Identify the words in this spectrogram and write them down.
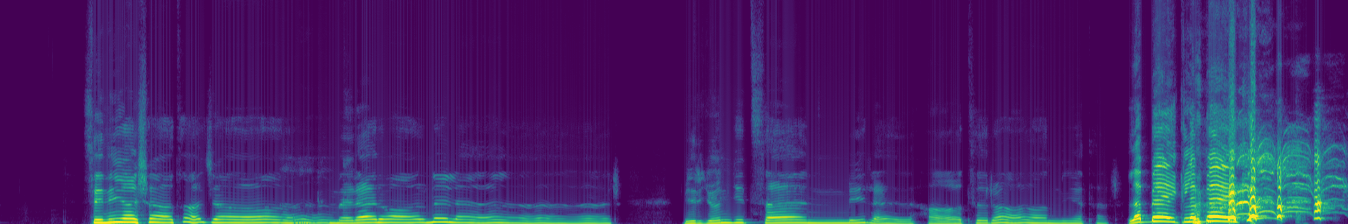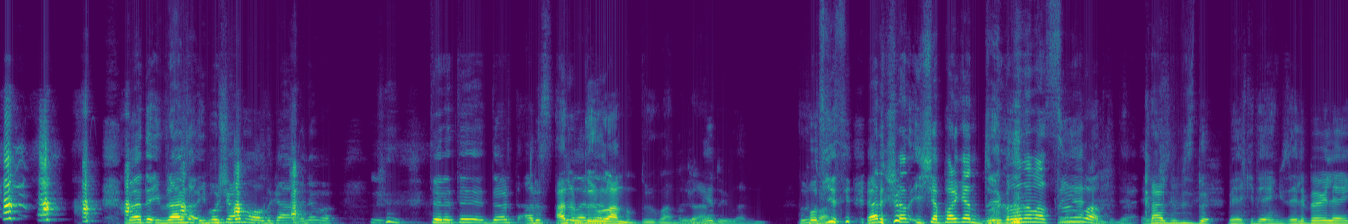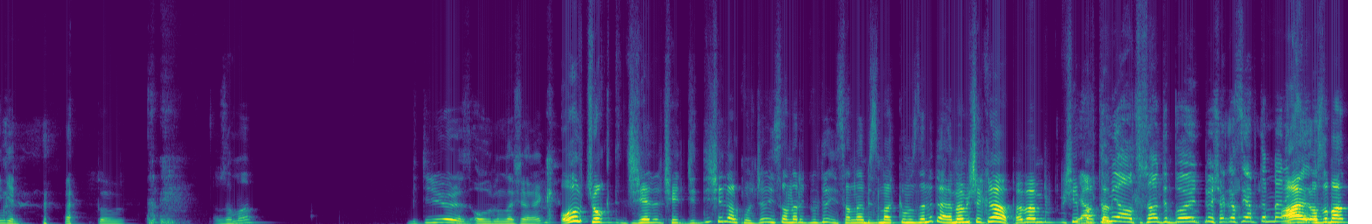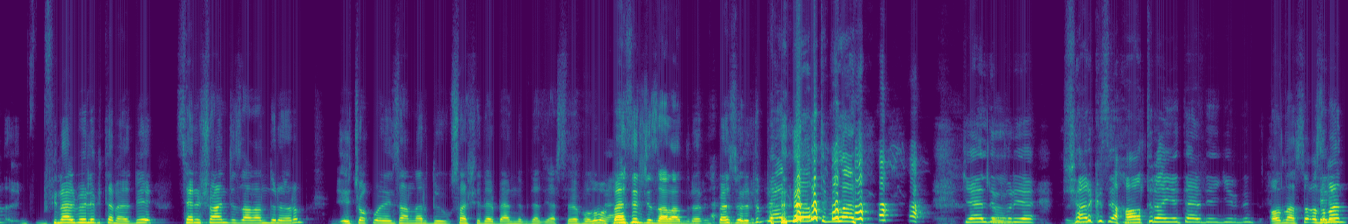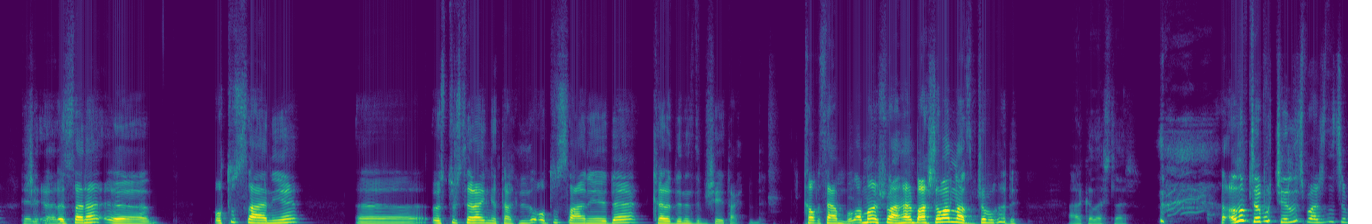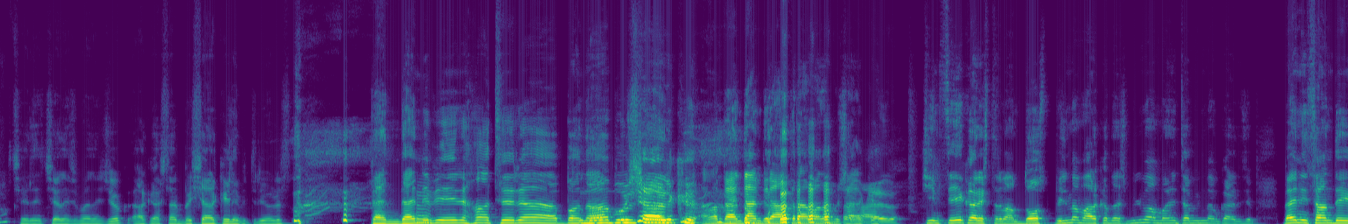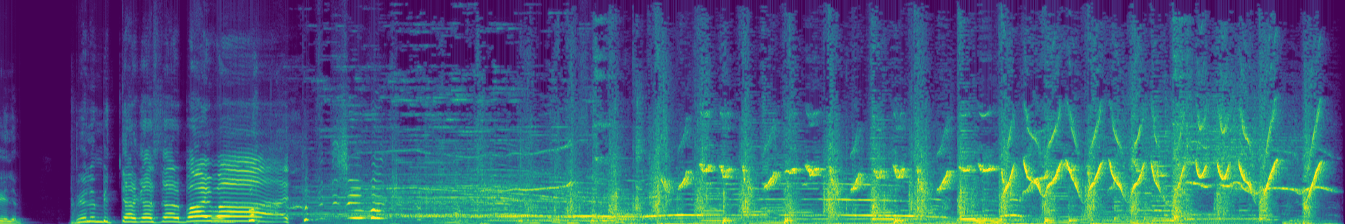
Seni yaşatacak neler var neler Bir gün gitsen bile hatıran yeter Lebek lebek. ben de İbrahim'den İbo Show mu olduk abi ne bu? TRT 4 arı Annem stüdyoları- duygulandım duygulandım. Duygu-. Niye duygulandın? Podcast, yani şu an iş yaparken duygulanamazsın ya. Duygulandım. Kalbimizde. belki de en güzeli böyle Engin. Tamam. O zaman bitiriyoruz olgunlaşarak. Oğlum çok şeyler, şey, ciddi şeyler konuşacağız. İnsanları güldür. İnsanlar bizim hakkımızda ne der? Hemen bir şaka yap. Hemen bir, bir şey yaptım patlat. ya 6 santim boy ötme şakası yaptım ben. Hayır işte. o zaman final böyle bitemez. Bir seni şu an cezalandırıyorum. E, çok böyle insanlar duygusal şeyler ben de biraz yer sebep olur ama Ben- ben, seni cezalandırıyorum. Ben söyledim. Ben ne yaptım ulan? Geldim Tamam. buraya. Şarkısı hatıran yeter diye girdin. Ondan sonra o TRT zaman şey, sana e, 30 saniye e, Öztürk Serengil taklidi 30 saniyede Karadeniz'de bir şey taklidi. Sen bul ama şu an hani başlaman lazım çabuk hadi. Arkadaşlar Oğlum çabuk challenge başladı çabuk. challenge challenge manage yok. Arkadaşlar 5 şarkıyla bitiriyoruz. benden bir hatıra bana bu şarkı. Ama benden bir hatıra bana bu şarkı. Aynen. Kimseyi karıştırmam. Dost bilmem, arkadaş bilmem, manita bilmem kardeşim. Ben insan değilim. Bölüm bitti arkadaşlar. Bay bay. Bir Thank you.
